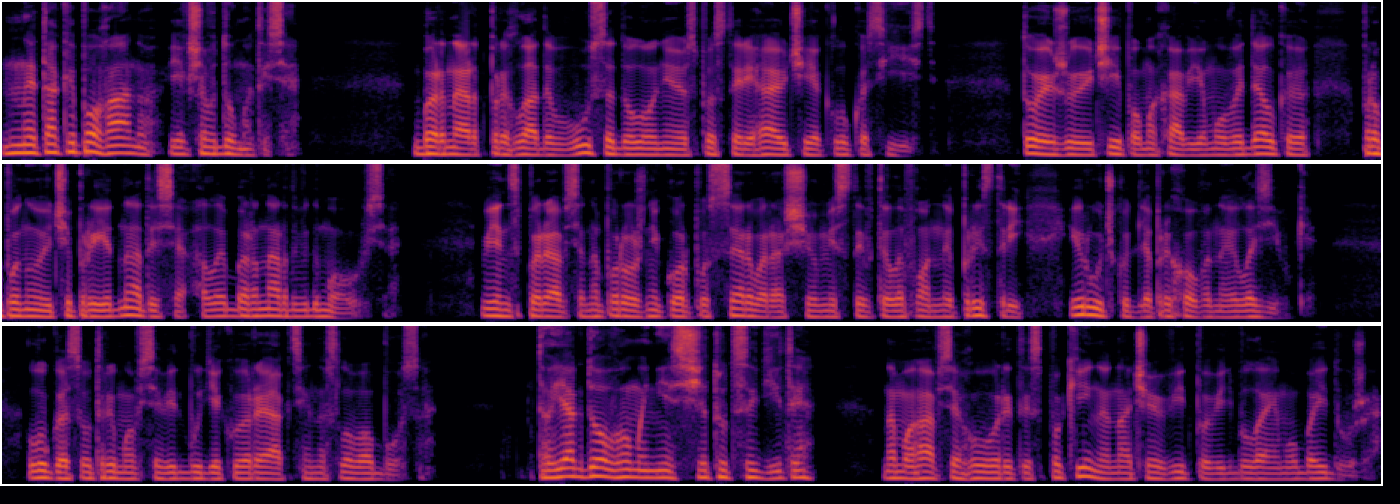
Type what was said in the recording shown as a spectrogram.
Не так і погано, якщо вдуматися. Бернард пригладив вуса долонею, спостерігаючи, як Лукас їсть. Той жуючи помахав йому виделкою, пропонуючи приєднатися, але Бернард відмовився. Він спирався на порожній корпус сервера, що вмістив телефонний пристрій і ручку для прихованої лазівки. Лукас утримався від будь-якої реакції на слова боса. То як довго мені ще тут сидіти? намагався говорити спокійно, наче відповідь була йому байдужа.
